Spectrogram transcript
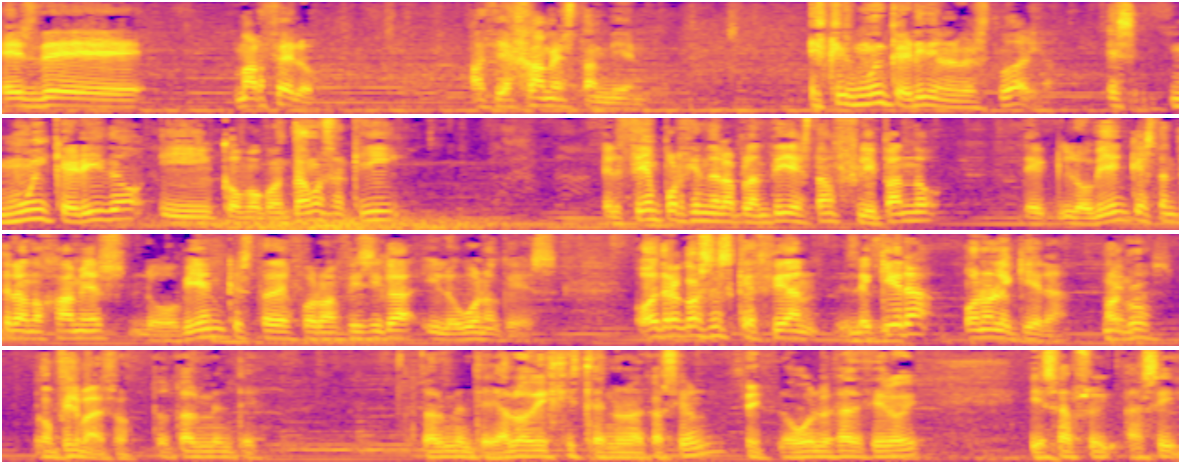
es de Marcelo, hacia James también. Es que es muy querido en el vestuario. Es muy querido y como contamos aquí, el 100% de la plantilla están flipando de lo bien que está entrenando James, lo bien que está de forma física y lo bueno que es. Otra cosa es que Cian le quiera o no le quiera. Paco, confirma eso. Totalmente. Totalmente. Ya lo dijiste en una ocasión, lo vuelves a decir hoy y es así.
